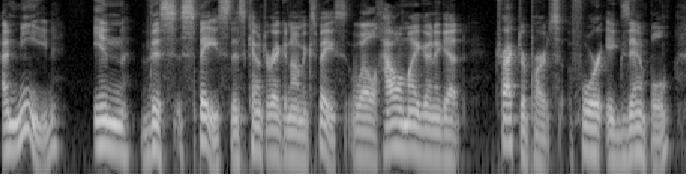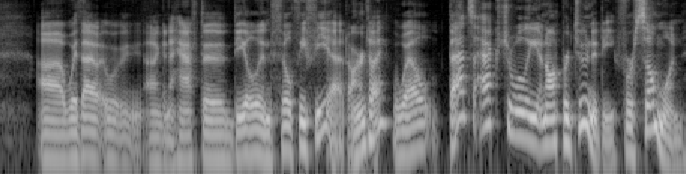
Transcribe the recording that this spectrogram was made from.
a need in this space, this counter economic space, well, how am I going to get tractor parts, for example? Uh, without I'm going to have to deal in filthy fiat, aren't I? Well, that's actually an opportunity for someone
